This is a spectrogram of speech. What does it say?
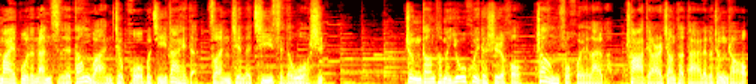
卖布的男子当晚就迫不及待地钻进了妻子的卧室。正当他们幽会的时候，丈夫回来了，差点将他逮了个正着。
